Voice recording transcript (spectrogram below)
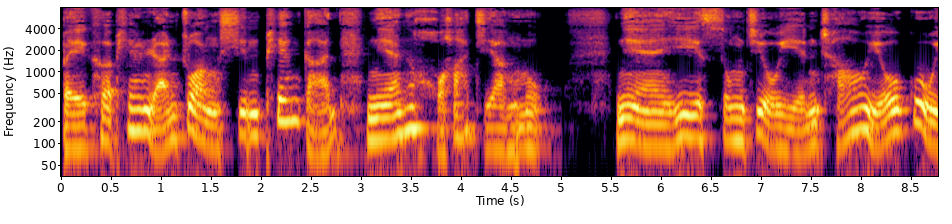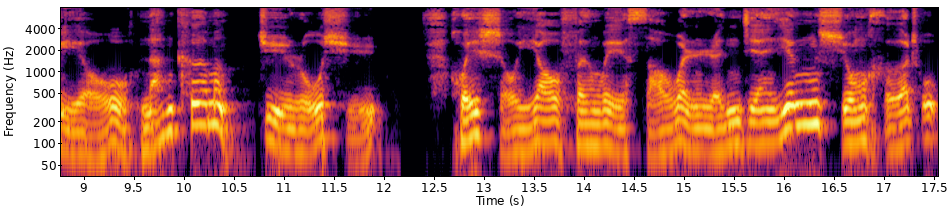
北客翩然壮心偏感，年华将暮。念一松旧饮潮游故友，南柯梦俱如许。回首邀分未扫，问人间英雄何处？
